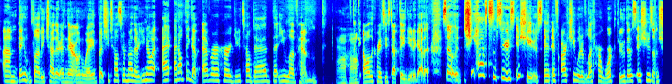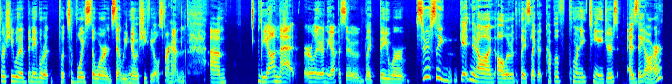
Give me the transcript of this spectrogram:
Um, they love each other in their own way, but she tells her mother, "You know what? I, I don't think I've ever heard you tell Dad that you love him." uh huh. Like all the crazy stuff they do together. So she has some serious issues, and if Archie would have let her work through those issues, I'm sure she would have been able to put to voice the words that we know she feels for him. Um, beyond that, earlier in the episode, like they were seriously getting it on all over the place, like a couple of horny teenagers, as they are.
